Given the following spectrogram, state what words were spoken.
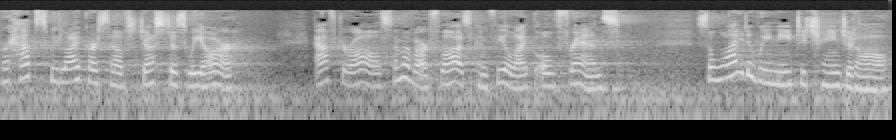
Perhaps we like ourselves just as we are. After all, some of our flaws can feel like old friends. So, why do we need to change it all?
